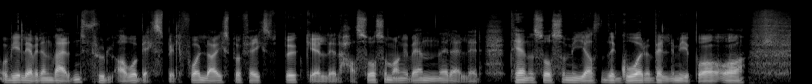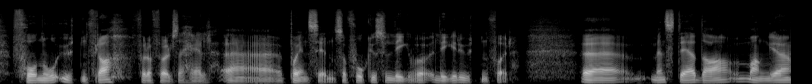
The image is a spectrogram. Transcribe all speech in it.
Og vi lever i en verden full av objektspill. Få likes på Facebook, eller ha så og så mange venner, eller tjene så og så mye. At det går veldig mye på å få noe utenfra for å føle seg hel eh, på innsiden. Så fokuset ligger, ligger utenfor. Eh, mens det da mange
